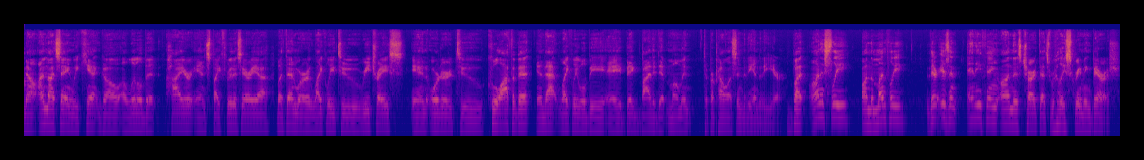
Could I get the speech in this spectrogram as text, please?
Now, I'm not saying we can't go a little bit higher and spike through this area, but then we're likely to retrace in order to cool off a bit, and that likely will be a big buy the dip moment to propel us into the end of the year. But honestly, on the monthly, there isn't anything on this chart that's really screaming bearish.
